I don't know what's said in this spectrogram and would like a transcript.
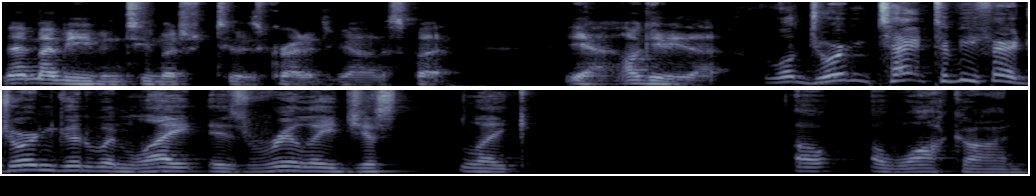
that might be even too much to his credit, to be honest. But yeah, I'll give you that. Well, Jordan. To, to be fair, Jordan Goodwin light is really just like a, a walk on.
